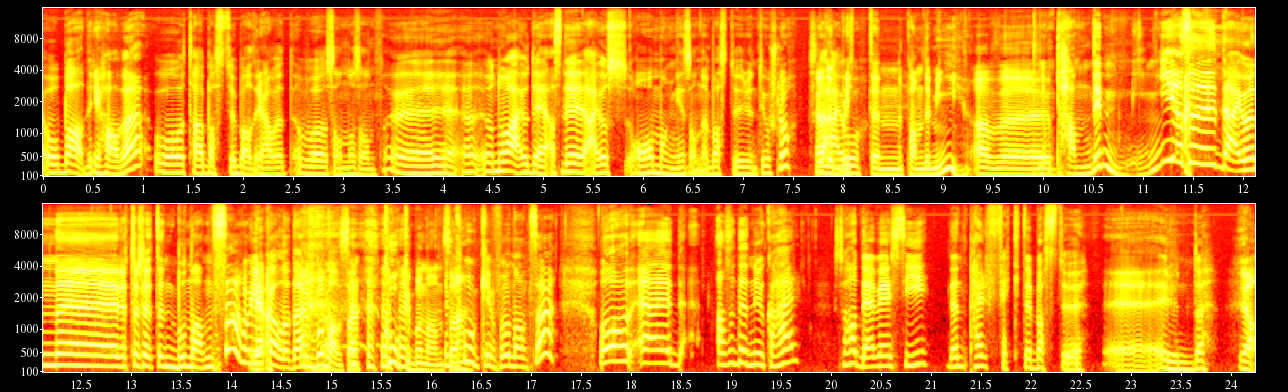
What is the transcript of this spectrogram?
og bader i havet, og tar badstue, bader i havet, og sånn og sånn. Eh, og nå er jo det Altså, det er jo så mange sånne badstuer rundt i Oslo. Så Ja, det det er jo blitt en pandemi av eh, Pandemi! Altså, det er jo en, eh, rett og slett en bonanza, vil jeg ja, kalle det. Bonanza. Kokebonanza. Kokebonanza. Og eh, altså denne uka her så hadde jeg, vil jeg si, den perfekte badstuerunde. ja.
